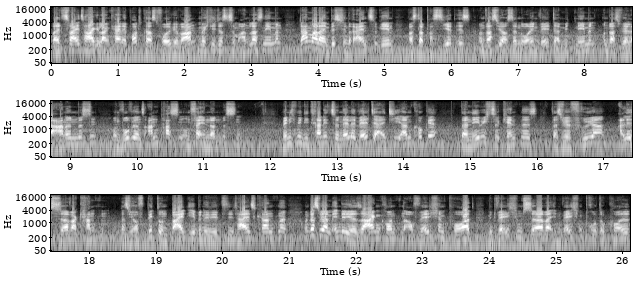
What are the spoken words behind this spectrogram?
weil zwei Tage lang keine Podcast-Folge waren, möchte ich das zum Anlass nehmen, da mal ein bisschen reinzugehen, was da passiert ist und was wir aus der neuen Welt da mitnehmen und was wir lernen müssen und wo wir uns anpassen und verändern müssen. Wenn ich mir die traditionelle Welt der IT angucke, dann nehme ich zur Kenntnis, dass wir früher alle Server kannten, dass wir auf Bit- und Byte-Ebene die Details kannten und dass wir am Ende dir sagen konnten, auf welchem Port, mit welchem Server, in welchem Protokoll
